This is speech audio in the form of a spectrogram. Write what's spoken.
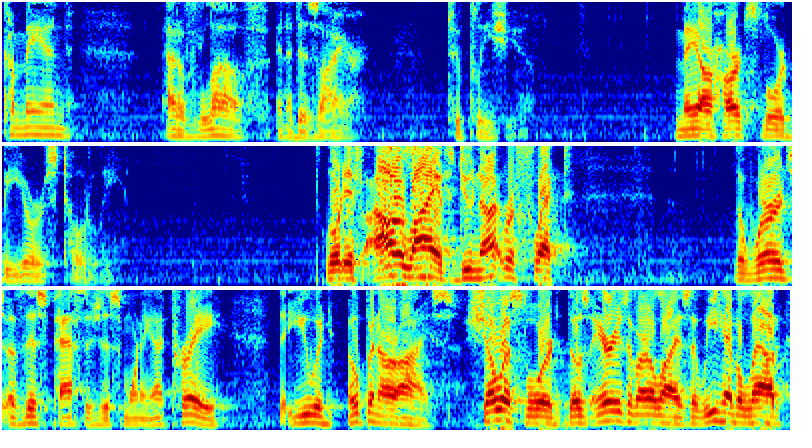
command out of love and a desire to please you. May our hearts, Lord, be yours totally. Lord, if our lives do not reflect the words of this passage this morning. I pray that you would open our eyes. Show us, Lord, those areas of our lives that we have allowed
